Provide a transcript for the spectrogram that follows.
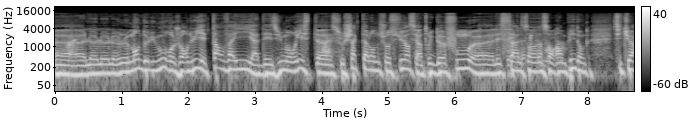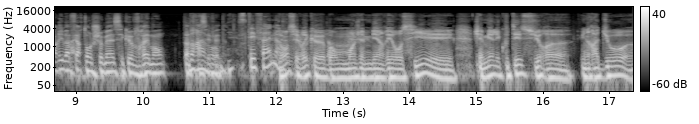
euh, le, le- le- le monde de l'humour aujourd'hui est envahi. A des humoristes sous chaque talon de chaussure. C'est un truc de fou. euh, les salles sont, sont remplies. Donc, si tu arrives à faire ton chemin, c'est que vraiment ta trace est faite. Stéphane Non, c'est vrai que bon, moi j'aime bien rire aussi et j'aime bien l'écouter sur euh, une radio. euh,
